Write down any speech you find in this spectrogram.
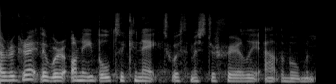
I regret that we're unable to connect with Mr Fairley at the moment.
